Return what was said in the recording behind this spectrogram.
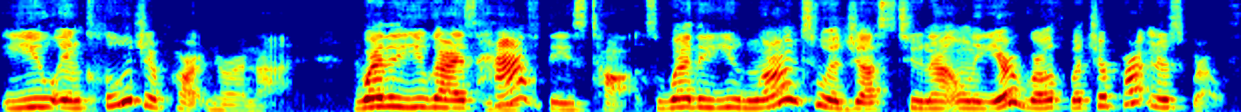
you include your partner or not whether you guys mm-hmm. have these talks, whether you learn to adjust to not only your growth, but your partner's growth.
